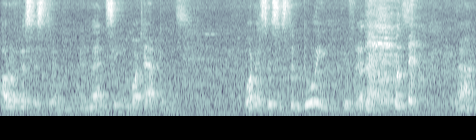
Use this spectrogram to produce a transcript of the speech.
out of the system and then seeing what happens. What is the system doing if that happens? yeah?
